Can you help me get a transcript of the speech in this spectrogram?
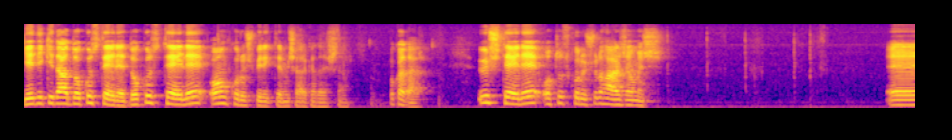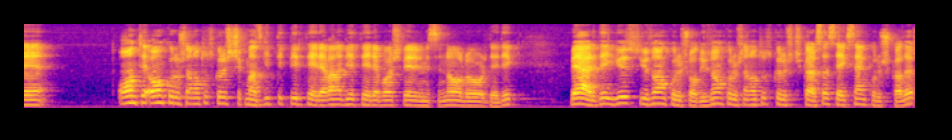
7 2 daha 9 TL. 9 TL 10 kuruş biriktirmiş arkadaşlar. Bu kadar. 3 TL 30 kuruşunu harcamış. Ee, 10, te- 10 kuruştan 30 kuruş çıkmaz. Gittik 1 TL bana 1 TL borç verir misin ne olur dedik. Verdi 100 110 kuruş oldu. 110 kuruştan 30 kuruş çıkarsa 80 kuruş kalır.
